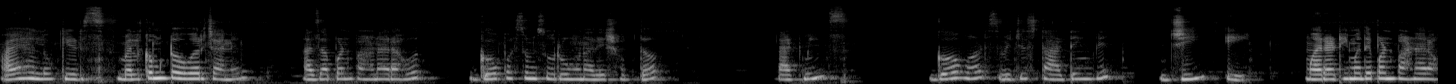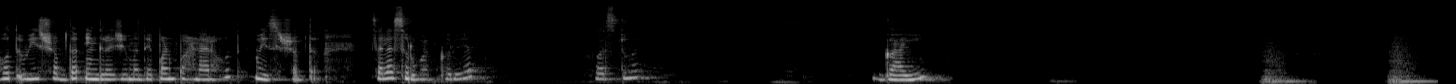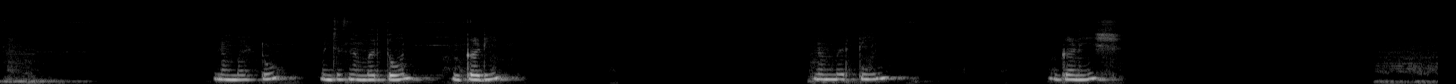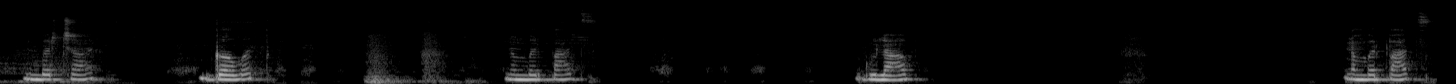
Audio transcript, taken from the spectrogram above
Hi hello kids welcome to our channel आज आपण पाहणार आहोत गपासून सुरू होणारे शब्द that means G words which is starting with G ए मराठीमध्ये पण पाहणार आहोत वीस शब्द इंग्रजीमध्ये पण पाहणार आहोत वीस शब्द चला सुरुवात करूयात फर्स्ट वन गाई नंबर टू म्हणजेच नंबर दोन गडी नंबर तीन गणेश नंबर चार गवत नंबर पाच गुलाब नंबर पाच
